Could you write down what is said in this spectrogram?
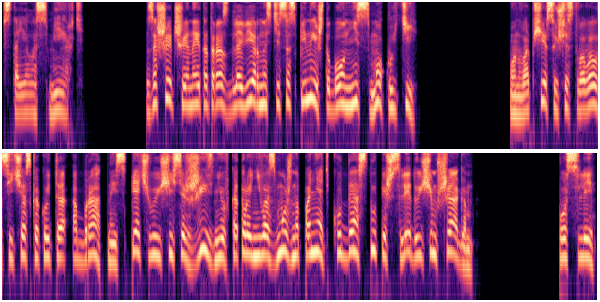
стояла смерть, зашедшая на этот раз для верности со спины, чтобы он не смог уйти. Он вообще существовал сейчас какой-то обратной, спячивающейся жизнью, в которой невозможно понять, куда ступишь следующим шагом. После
